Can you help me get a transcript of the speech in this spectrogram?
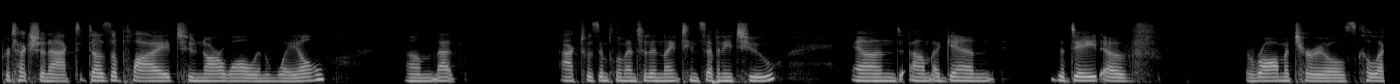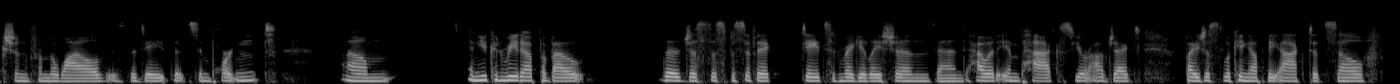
Protection Act does apply to narwhal and whale. Um, that act was implemented in 1972. And um, again, the date of the raw materials collection from the wild is the date that's important. Um, and you can read up about the just the specific dates and regulations and how it impacts your object by just looking up the act itself.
